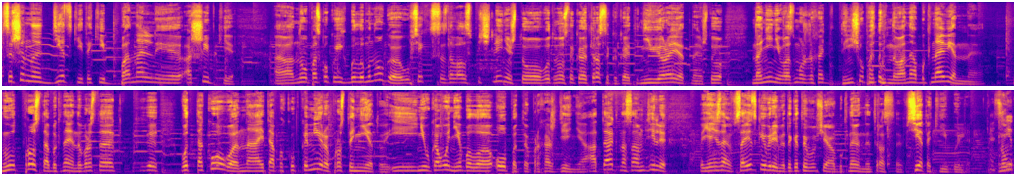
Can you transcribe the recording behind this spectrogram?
совершенно детские, такие банальные ошибки. А, Но поскольку их было много, у всех создавалось впечатление, что вот у нас такая трасса какая-то невероятная, что на ней невозможно ходить. Да ничего подобного, она обыкновенная. Ну вот просто обыкновенно. Ну просто к- вот такого на этапах Кубка мира просто нету. И ни у кого не было опыта прохождения. А так, на самом деле, я не знаю, в советское время так это вообще обыкновенная трасса. Все такие были. А Ну, тебе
